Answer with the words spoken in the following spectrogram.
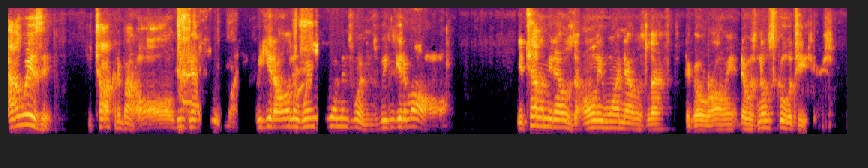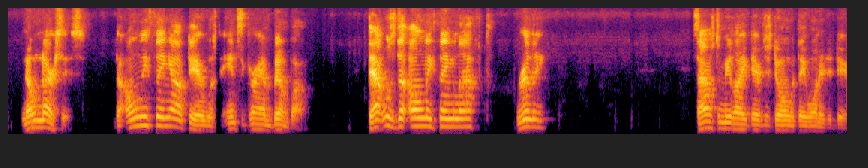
How is it? You're talking about all we got money. We get all the women, women's, women's. We can get them all. You're telling me that was the only one that was left to go wrong in? There was no school teachers, no nurses. The only thing out there was the Instagram bimbo. That was the only thing left, really. Sounds to me like they're just doing what they wanted to do,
